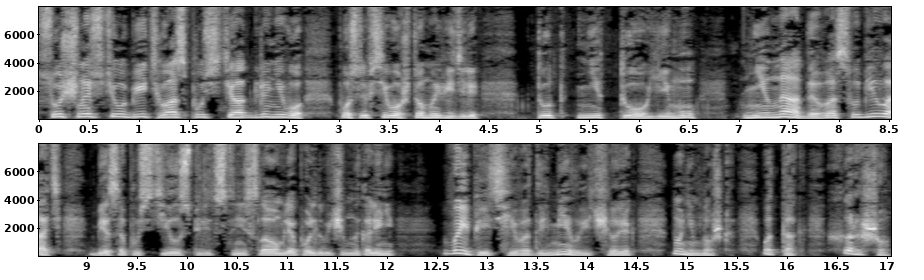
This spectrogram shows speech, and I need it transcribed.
Сущности, убить вас пустяк для него после всего, что мы видели. Тут не то, ему не надо вас убивать, — бес опустилась перед Станиславом Леопольдовичем на колени. Выпейте воды, милый человек, ну, немножко, вот так, хорошо.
